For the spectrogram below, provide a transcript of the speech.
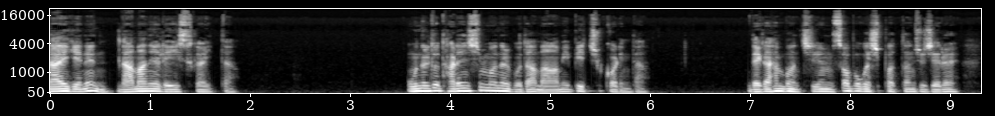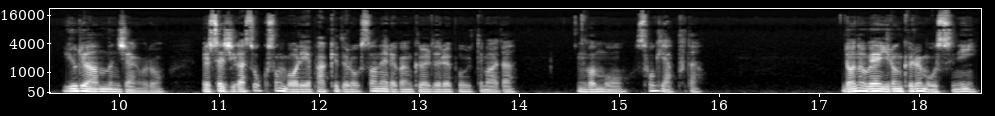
나에게는 나만의 레이스가 있다. 오늘도 다른 신문을 보다 마음이 삐죽거린다. 내가 한 번쯤 써보고 싶었던 주제를 유려한 문장으로 메시지가 쏙쏙 머리에 박히도록 써내려간 글들을 볼 때마다 이건 뭐 속이 아프다. 너는 왜 이런 글을 못 쓰니?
